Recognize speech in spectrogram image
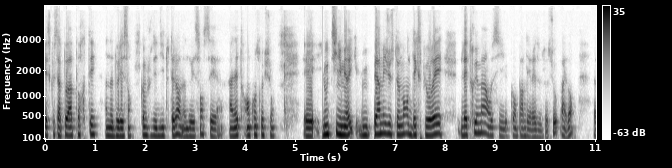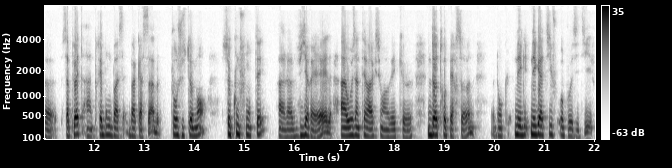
qu'est-ce que ça peut apporter un adolescent Comme je vous ai dit tout à l'heure, l'adolescent, c'est un être en construction. Et l'outil numérique lui permet justement d'explorer l'être humain aussi. Quand on parle des réseaux sociaux, par exemple, euh, ça peut être un très bon bac à sable pour justement se confronter à la vie réelle, à, aux interactions avec euh, d'autres personnes, donc négatif ou positif,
